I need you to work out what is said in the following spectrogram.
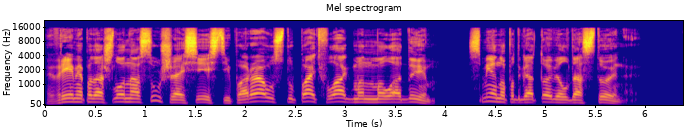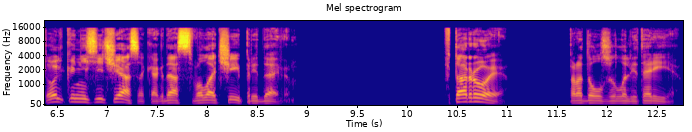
«Время подошло на суше осесть, и пора уступать флагман молодым. Смену подготовил достойную. Только не сейчас, а когда сволочей придавим». «Второе», — продолжила Литария.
